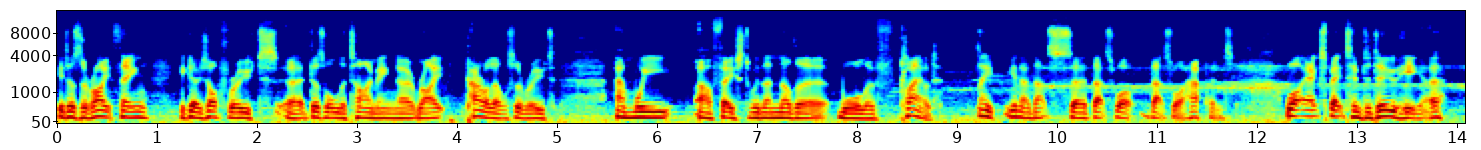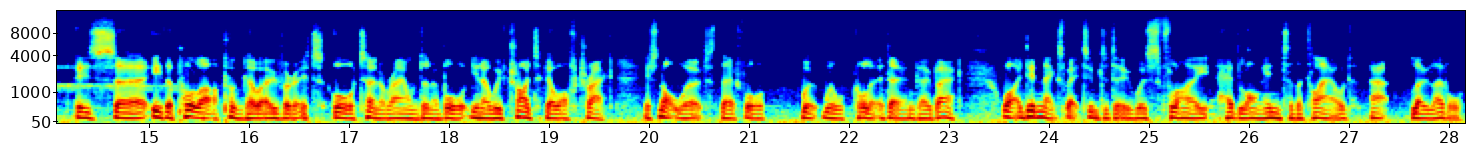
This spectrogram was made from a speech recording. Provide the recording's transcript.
He does the right thing. He goes off route, uh, does all the timing uh, right, parallels the route, and we are faced with another wall of cloud. Hey, you know that's uh, that's what that's what happens. What I expect him to do here is uh, either pull up and go over it or turn around and abort. You know, we've tried to go off track, it's not worked, therefore we'll call it a day and go back. What I didn't expect him to do was fly headlong into the cloud at low level.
